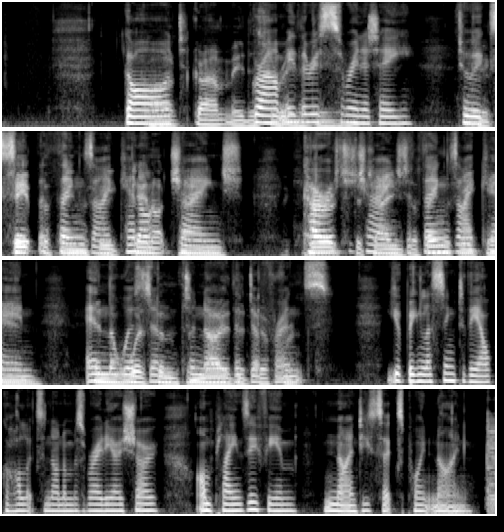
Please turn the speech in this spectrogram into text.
God, grant me the grant me serenity the serenity to to accept the things I cannot change, courage to change the things I can, and the wisdom to know the difference. You've been listening to the Alcoholics Anonymous radio show on Plains FM 96.9.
